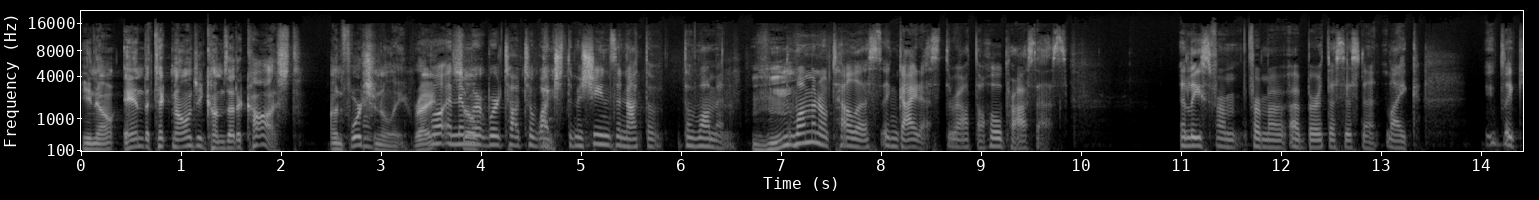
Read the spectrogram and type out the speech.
You know, and the technology comes at a cost, unfortunately, right? Well, and then so, we're, we're taught to watch the machines and not the, the woman. Mm-hmm. The woman will tell us and guide us throughout the whole process, at least from from a, a birth assistant. Like, like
